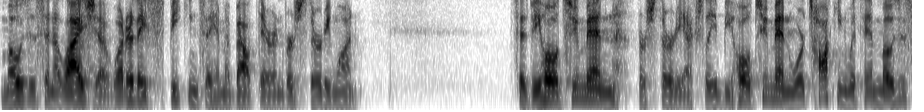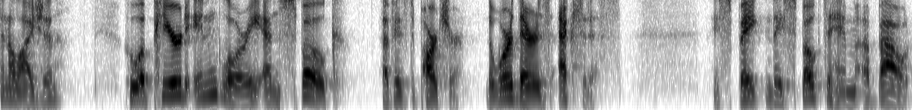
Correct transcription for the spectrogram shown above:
Moses and Elijah, what are they speaking to him about there in verse 31? It says, Behold, two men, verse 30 actually, behold, two men were talking with him, Moses and Elijah, who appeared in glory and spoke of his departure. The word there is Exodus. They, spake, they spoke to him about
